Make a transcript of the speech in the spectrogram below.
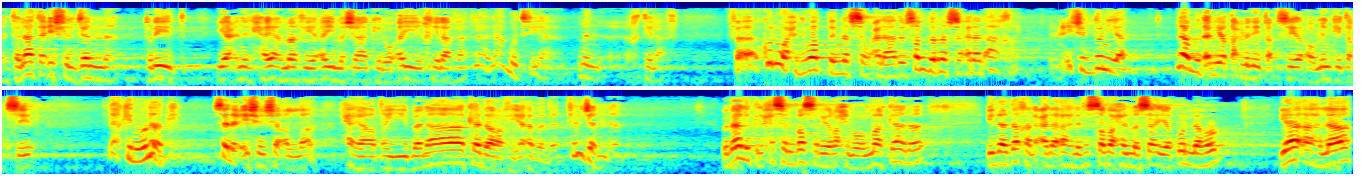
أنت لا تعيش في الجنة تريد يعني الحياة ما فيها أي مشاكل وأي خلافات. لا لابد فيها من اختلاف. فكل واحد يوطن نفسه على هذا ويصبر نفسه على الآخر. نعيش الدنيا لا بد أن يقع مني تقصير أو منك تقصير. لكن هناك سنعيش إن شاء الله حياة طيبة لا كدر فيها أبدا في الجنة. وذلك الحسن البصري رحمه الله كان إذا دخل على أهله في الصباح المساء يقول لهم يا أهلا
